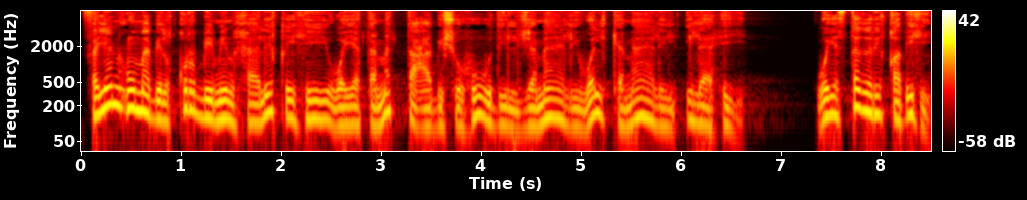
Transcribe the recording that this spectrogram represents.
فينعم بالقرب من خالقه ويتمتع بشهود الجمال والكمال الإلهي ويستغرق به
